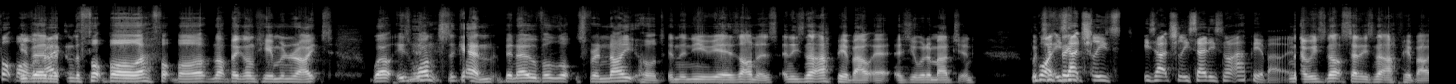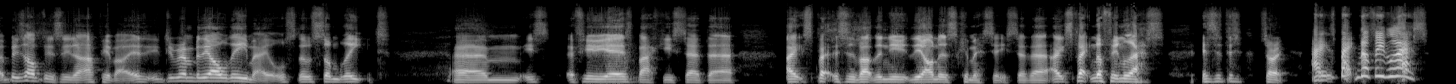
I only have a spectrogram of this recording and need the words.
Footballer, You've heard right? of him, the footballer, footballer, not big on human rights. Well, he's once again been overlooked for a knighthood in the New Year's honours, and he's not happy about it, as you would imagine. But What he's think- actually he's actually said he's not happy about it. No, he's not said he's not happy about it, but he's obviously not happy about it. Do you remember the old emails? There was some leaked. Um, he's a few years back. He said, uh, "I expect this is about the new the honors committee." He said, uh, "I expect nothing less." Is it? Dis- sorry, I expect nothing less.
